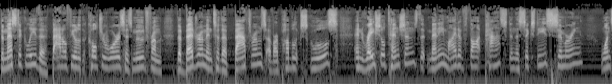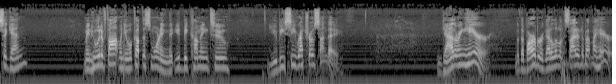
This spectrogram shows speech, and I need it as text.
Domestically, the battlefield of the culture wars has moved from the bedroom into the bathrooms of our public schools, and racial tensions that many might have thought passed in the 60s simmering once again. I mean, who would have thought when you woke up this morning that you'd be coming to UBC Retro Sunday? Gathering here with the barber got a little excited about my hair.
